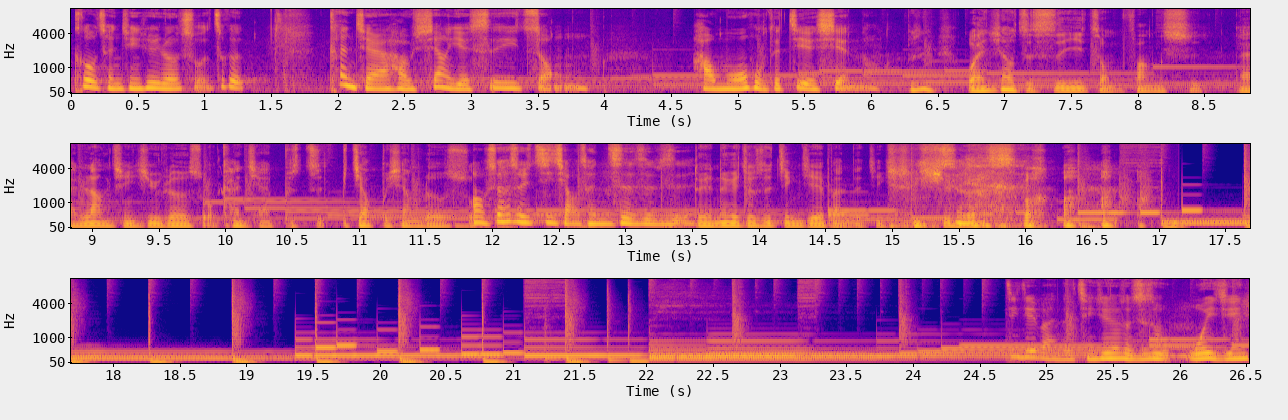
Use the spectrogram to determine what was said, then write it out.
构成情绪勒索，这个看起来好像也是一种好模糊的界限哦。不是玩笑，只是一种方式来让情绪勒索看起来不是比较不像勒索。哦，所以它属于技巧层次，是不是？对，那个就是进阶版的情绪勒索。进阶版的情绪勒索，就是我已经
